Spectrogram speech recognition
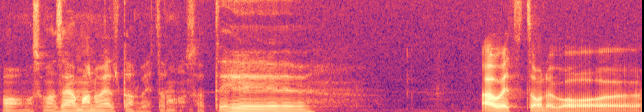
ja, vad ska man säga, manuellt arbete. Då. Så att det... Jag vet inte om det var eh,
